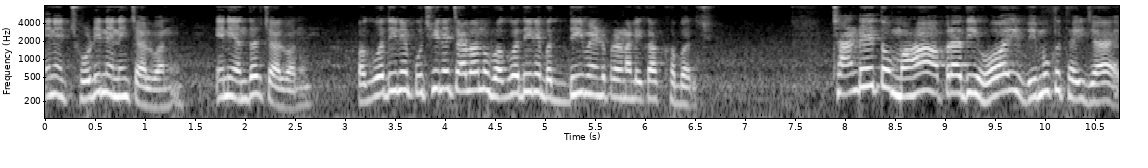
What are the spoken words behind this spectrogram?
એને છોડીને નહીં ચાલવાનું, એની અંદર ચાલવાનું. ભગવદીને પૂછીને ચાલવાનું, ભગવદીને બધી મેંડ પ્રણાલિકા ખબર છે. છાંડે તો મહા અપરાધી હોય, વિમુખ થઈ જાય.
